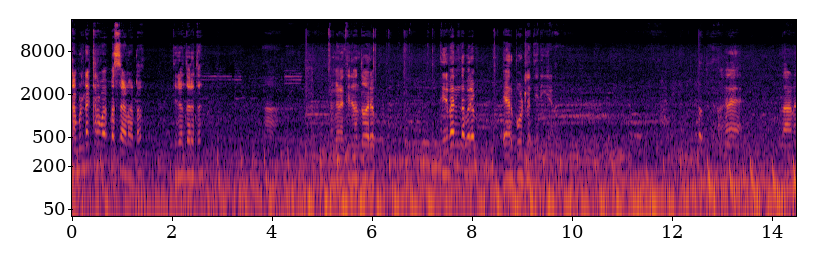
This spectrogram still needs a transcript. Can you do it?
ഡബിൾ ഡെക്കർ ബസ്സാണ് കേട്ടോ. തിരുവനന്തപുരത്ത്. ആ. അങ്ങനെ തിരുവനന്തപുരം തിരുവനന്തപുരം എയർപോർട്ടിൽ എയർപോർട്ടിലെത്തിയിരിക്കുകയാണ് അങ്ങനെ ഇതാണ്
